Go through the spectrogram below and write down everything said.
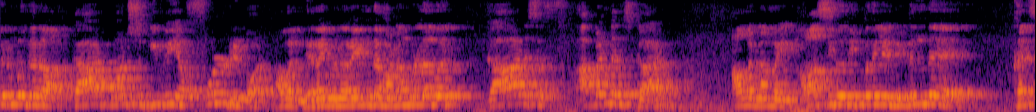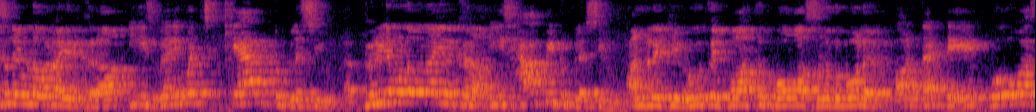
விரும்புகிறார் God wants to give you a full reward. அவர் நிறைவு நிறைந்த மனமுள்ளவர் God is an abundance God. அவர் நம்மை ஆசீர்வதிப்பதிலே மிகுந்த கரிசனை உள்ளவராய் இருக்கிறார் He is very much cared to bless you. பிரியமுள்ளவராய் இருக்கிறார் He is happy to bless you. அன்றைக்கு ரூத்தை பார்த்து போவா சொன்னது போல On that day, Boaz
